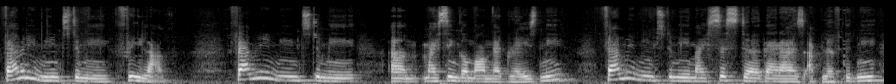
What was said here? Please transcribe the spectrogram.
Family means to me free love. Family means to me um, my single mom that raised me. Family means to me my sister that has uplifted me.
